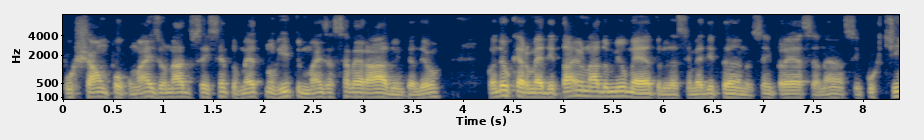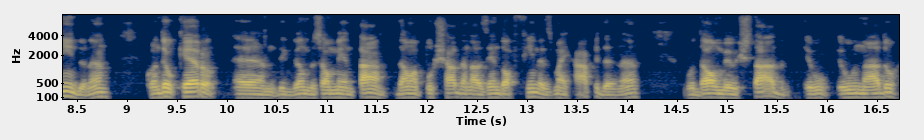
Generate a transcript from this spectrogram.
puxar um pouco mais, eu nado 600 metros no ritmo mais acelerado, entendeu? Quando eu quero meditar, eu nado mil metros, assim, meditando, sem pressa, né, assim, curtindo, né? Quando eu quero, é, digamos, aumentar, dar uma puxada nas endorfinas mais rápida, né? Mudar o meu estado, eu, eu nado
